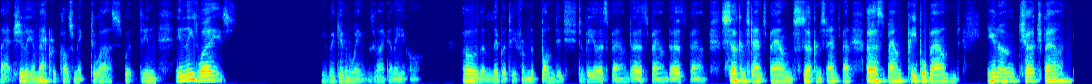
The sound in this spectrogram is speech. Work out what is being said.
Actually are macrocosmic to us, but in in these ways, we're given wings like an eagle. Oh, the liberty from the bondage to be earthbound, earthbound, earthbound, circumstance bound, circumstance bound, earthbound, people bound, you know, church bound.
